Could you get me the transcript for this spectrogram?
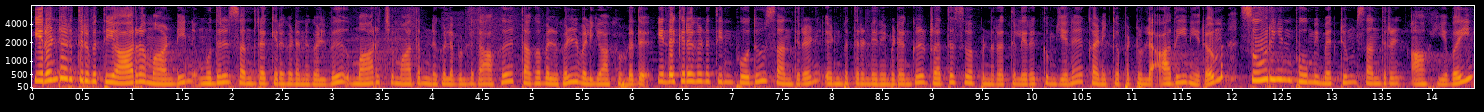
இரண்டாயிரத்தி இருபத்தி ஆறாம் ஆண்டின் முதல் சந்திர கிரகண நிகழ்வு மார்ச் மாதம் நிகழவுள்ளதாக தகவல்கள் வெளியாகியுள்ளது. இந்த கிரகணத்தின் போது சந்திரன் எண்பத்தி இரண்டு நிமிடங்கள் ரத்த சிவப்பு நிறத்தில் இருக்கும் என கணிக்கப்பட்டுள்ள அதே நேரம் சூரியன் பூமி மற்றும் சந்திரன் ஆகியவை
